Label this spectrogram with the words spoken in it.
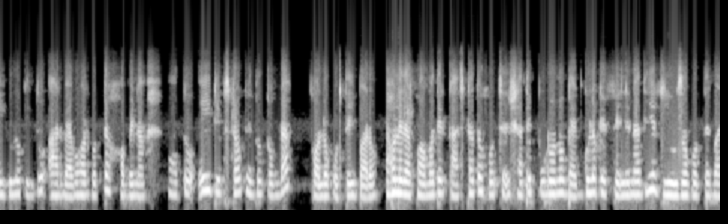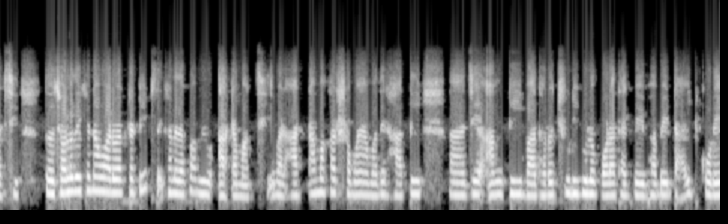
এইগুলো কিন্তু আর ব্যবহার করতে হবে না। তো এই টিপসটাও কিন্তু তোমরা ফলো করতেই পারো। তাহলে দেখো, আমাদের কাজটা তো হচ্ছে সাথে পুরোনো ব্যাগগুলোকে ফেলে না দিয়ে রিউজও করতে পারছি। তো চলো দেখে নাও আরও একটা টিপস এখানে দেখো, আমি আটা মাখছি। এবার আটা মাখার সময় আমাদের হাতে যে আংটি বা ধরো চুড়িগুলো পরা থাকবে, এভাবে টাইট করে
